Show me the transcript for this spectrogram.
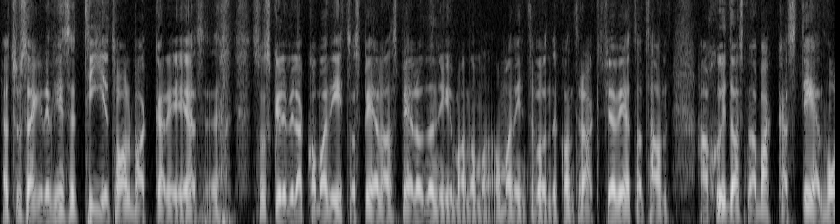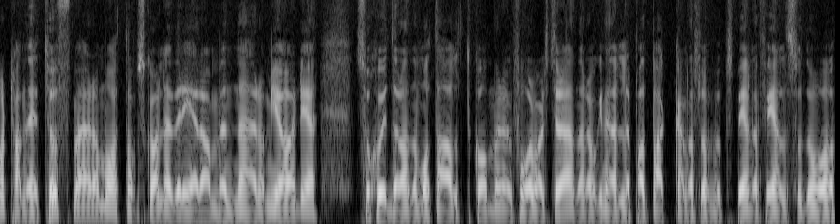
Jag tror säkert det finns ett tiotal backar i, som skulle vilja komma dit och spela, spela under Nyman om, om han inte var under kontrakt. För jag vet att han, han skyddar sina backar stenhårt, han är tuff med dem och att de ska leverera, men när de gör det så skyddar han dem mot allt. Kommer en forwardtränare och gnäller på att backarna slår upp spelen fel, så då,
